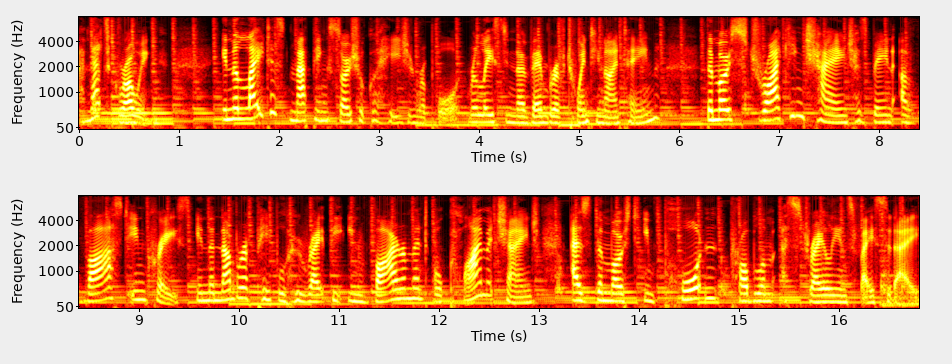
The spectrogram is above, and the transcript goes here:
and that's growing. In the latest Mapping Social Cohesion report released in November of 2019, the most striking change has been a vast increase in the number of people who rate the environment or climate change as the most important problem Australians face today.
